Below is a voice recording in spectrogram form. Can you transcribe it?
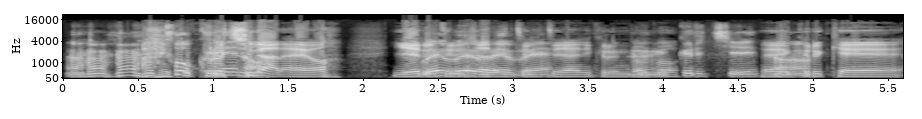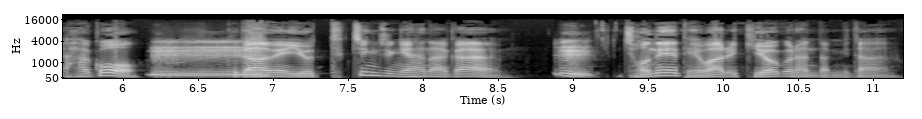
투어 꼭 그렇지는 플래너. 않아요. 예를 왜, 왜, 들자니? 들자니 그런 거고. 음, 그렇지. 예, 어. 그렇게 하고 음. 그 다음에 이 특징 중에 하나가 음. 전의 대화를 기억을 한답니다.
